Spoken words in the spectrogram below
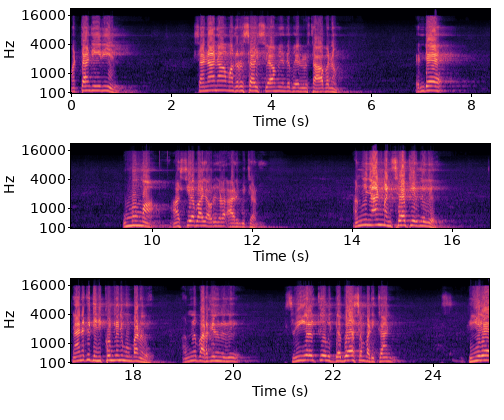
മട്ടാഞ്ചേരിയിൽ സനാന മദ്രസ ഇസ്ലാമി എന്ന പേരിലുള്ള സ്ഥാപനം എന്റെ ഉമ്മുമ്മ ആസിയാബായി അവറുകൾ ആരംഭിച്ചാണ്. അന്ന് ഞാൻ മനസ്സിലാക്കിയിരുന്നത് ഞാനൊക്കെ ജനിക്കുന്നതിന് മുമ്പാണത്. അന്ന് പറഞ്ഞിരുന്നത് സ്ത്രീകൾക്ക് വിദ്യാഭ്യാസം പഠിക്കാൻ തീരെ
